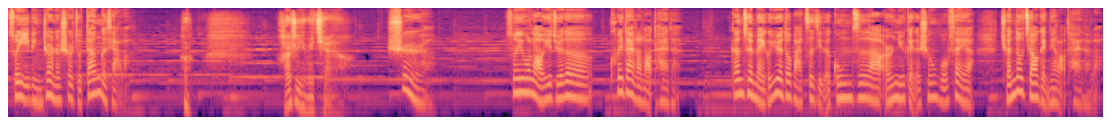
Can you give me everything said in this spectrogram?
所以领证的事儿就耽搁下了。哼，还是因为钱啊？是啊，所以我姥爷觉得亏待了老太太，干脆每个月都把自己的工资啊、儿女给的生活费啊，全都交给那老太太了，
